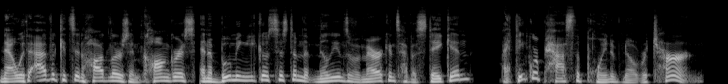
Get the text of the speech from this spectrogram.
Now, with advocates and hodlers in Congress and a booming ecosystem that millions of Americans have a stake in, I think we're past the point of no return.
